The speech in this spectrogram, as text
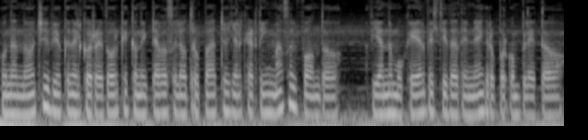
Una noche vio que en el corredor que conectaba hacia el otro patio y al jardín más al fondo, había una mujer vestida de negro por completo.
